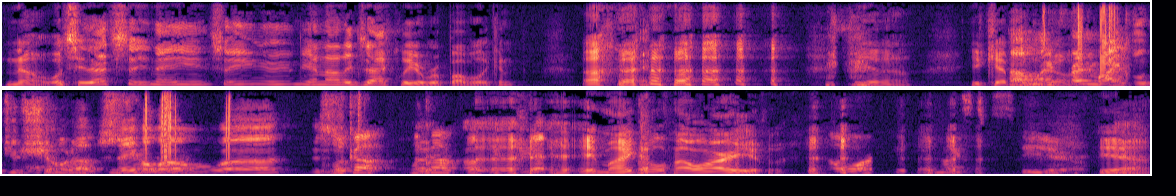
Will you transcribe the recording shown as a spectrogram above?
No. Well, see, that's you know, you- see, you're not exactly a Republican. you know, you kept oh, them my going. friend Michael just showed up. Say hello. Uh, this Look up, look up. Uh, yeah. hey, Michael, how are you? How are you? Nice to see you. Yeah.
